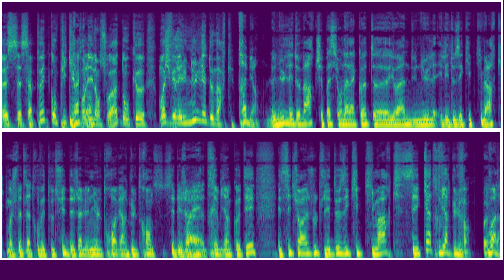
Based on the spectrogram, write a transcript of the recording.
Euh, ça, ça peut être compliqué pour les Lensois. Donc, euh, moi, je verrai le nul les deux marques. Très bien. Le nul, les deux marques. Je sais pas si on a la cote, euh, Johan, du nul et les deux équipes qui marquent. Moi, je vais te la trouver tout de suite. Déjà, le nul 3,30, c'est déjà Ouais. très bien coté. Et si tu rajoutes les deux équipes qui marquent, c'est 4,20. Ouais, Voilà.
